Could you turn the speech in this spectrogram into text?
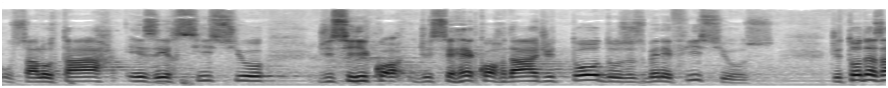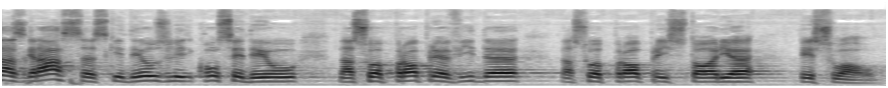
o salutar exercício de se, de se recordar de todos os benefícios, de todas as graças que Deus lhe concedeu na sua própria vida, na sua própria história pessoal.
